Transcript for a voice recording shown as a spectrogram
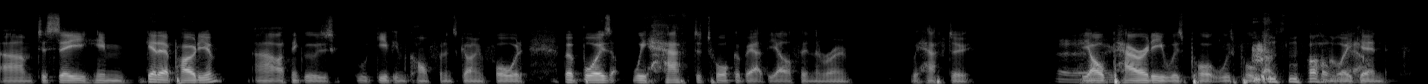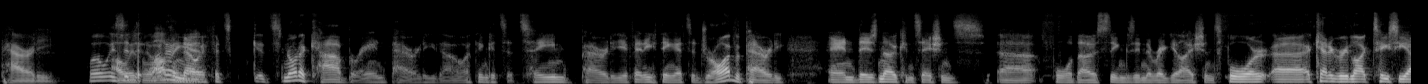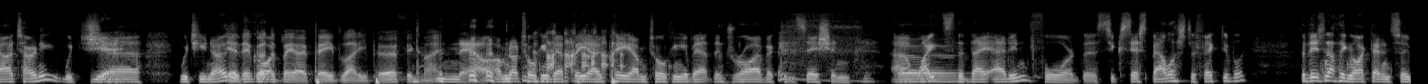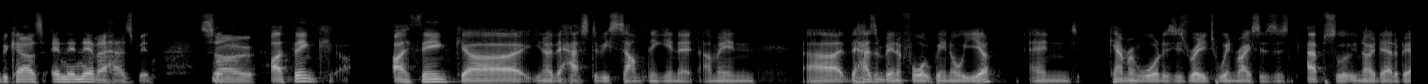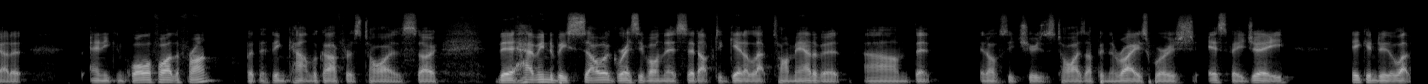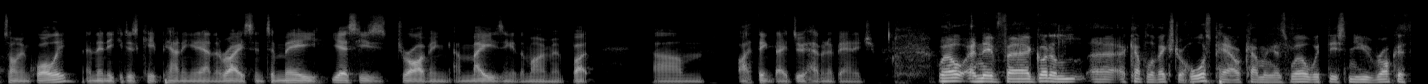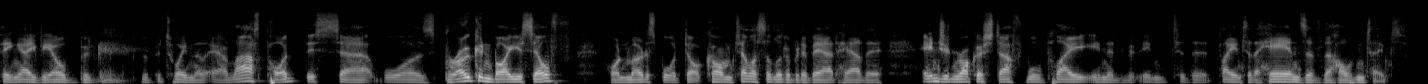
um, to see him get a podium, uh, I think it was would give him confidence going forward. But boys, we have to talk about the elephant in the room. We have to. Uh, the old parity was pulled was pulled up oh, on the weekend. Wow. Parity. Well, is I it? I don't know it. if it's it's not a car brand parity though. I think it's a team parity. If anything, it's a driver parity, and there's no concessions uh, for those things in the regulations for uh, a category like TCR, Tony, which yeah, uh, which you know, yeah, they've, they've got, got, the BOP bloody perfect, mate. now, I'm not talking about BOP. I'm talking about the driver concession uh, weights that they add in for the success ballast, effectively. But there's nothing like that in supercars, and there never has been. So Look, I think I think uh, you know there has to be something in it. I mean, uh, there hasn't been a Ford win all year, and Cameron Waters is ready to win races. There's absolutely no doubt about it, and he can qualify the front, but the thing can't look after its tires. So they're having to be so aggressive on their setup to get a lap time out of it um, that it obviously chooses tires up in the race. Whereas SVG he can do the lap time in quali and then he could just keep pounding it out in the race. And to me, yes, he's driving amazing at the moment, but um, I think they do have an advantage. Well, and they've uh, got a, uh, a couple of extra horsepower coming as well with this new rocker thing, AVL. Be- between the, our last pod, this uh, was broken by yourself on motorsport.com. Tell us a little bit about how the engine rocker stuff will play in into the play into the hands of the Holden teams.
